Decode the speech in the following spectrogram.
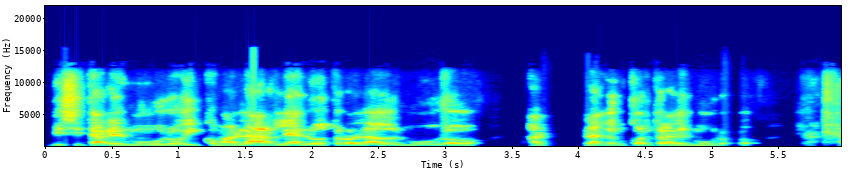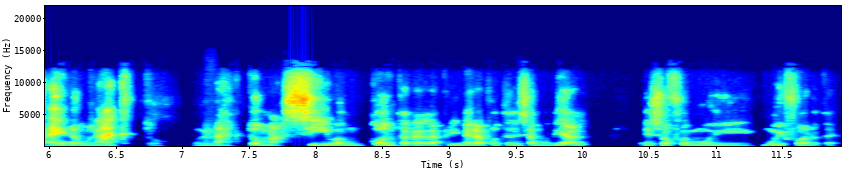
visitar el muro y como hablarle al otro lado del muro, hablando en contra del muro. Acá era un acto, un acto masivo en contra de la primera potencia mundial. Eso fue muy, muy fuerte.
